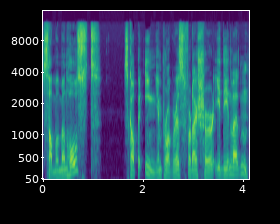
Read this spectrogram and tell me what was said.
sammen med en host, skaper ingen progress for deg sjøl i din verden.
